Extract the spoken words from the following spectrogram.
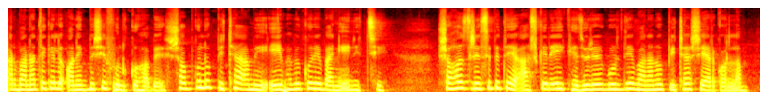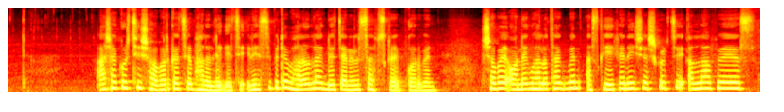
আর বানাতে গেলে অনেক বেশি ফুলকো হবে। সবগুলো পিঠা আমি এইভাবে করে বানিয়ে নিচ্ছি। সহজ রেসিপিতে আজকের এই খেজুরের গুড় দিয়ে বানানো পিঠা শেয়ার করলাম। আশা করছি সবার কাছে ভালো লেগেছে। রেসিপিটা ভালো লাগলে চ্যানেল সাবস্ক্রাইব করবেন। সবাই অনেক ভালো থাকবেন। আজকে এখানেই শেষ করছি। আল্লাহ হাফেজ।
